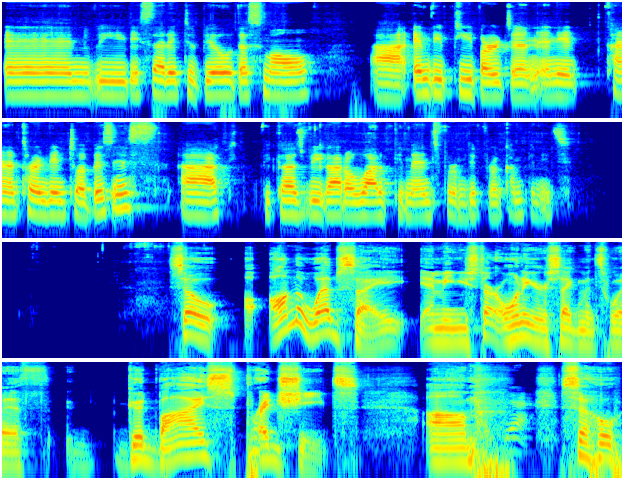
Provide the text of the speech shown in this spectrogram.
and we decided to build a small uh, MVP version, and it kind of turned into a business uh, because we got a lot of demands from different companies. So on the website, I mean, you start one of your segments with goodbye spreadsheets. Um, Yeah. So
